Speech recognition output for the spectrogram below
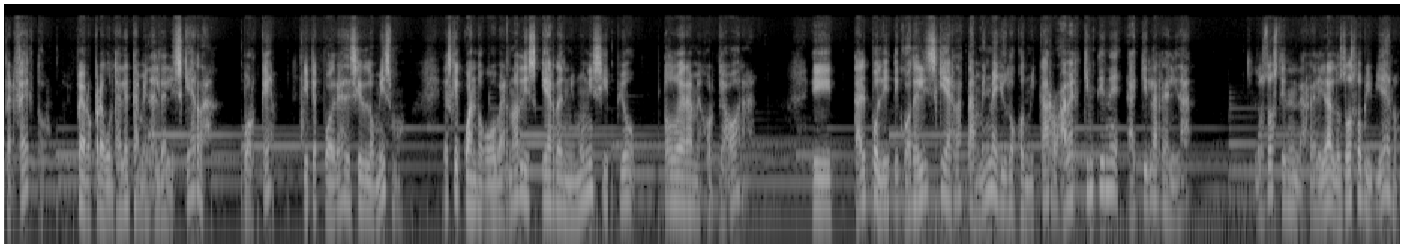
Perfecto. Pero pregúntale también al de la izquierda. ¿Por qué? Y te podría decir lo mismo es que cuando gobernó la izquierda en mi municipio, todo era mejor que ahora. Y tal político de la izquierda también me ayudó con mi carro. A ver, ¿quién tiene aquí la realidad? Los dos tienen la realidad, los dos lo vivieron.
